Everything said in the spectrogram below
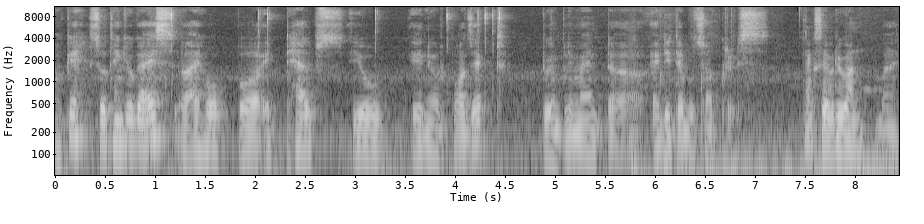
Okay so thank you guys. Uh, I hope uh, it helps you in your project to implement uh, editable subgrids. Thanks everyone. Bye.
